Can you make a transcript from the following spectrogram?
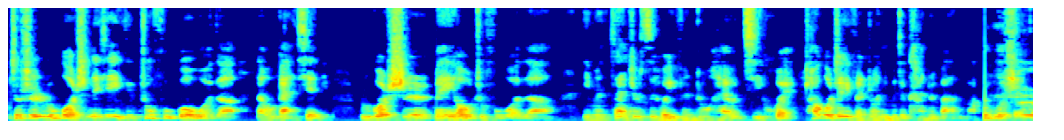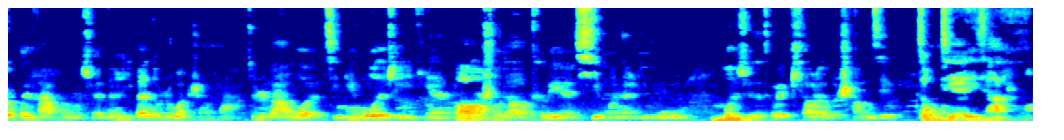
就是如果是那些已经祝福过我的，那我感谢你们；如果是没有祝福我的，你们在这最后一分钟还有机会，超过这一分钟你们就看着办吧。我生日会发朋友圈，但是一般都是晚上发，就是把我今天过的这一天，然后收到特别喜欢的礼物，或者觉得特别漂亮的场景，总结一下是吗？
